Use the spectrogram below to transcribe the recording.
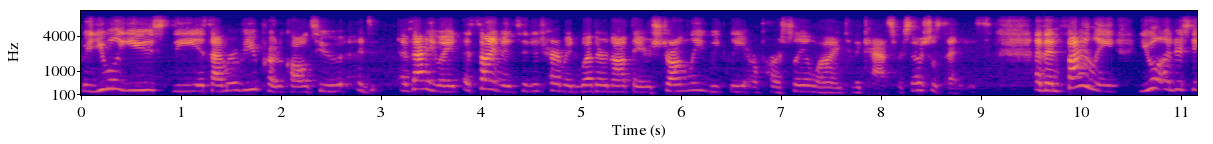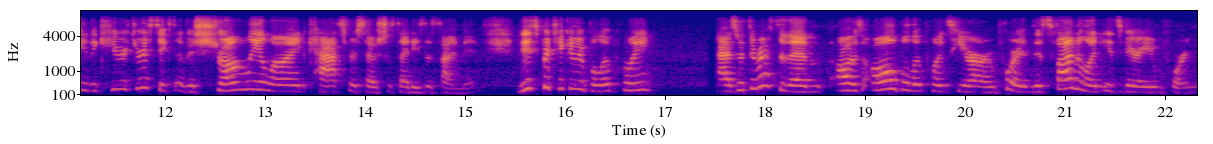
But you will use the assignment review protocol to evaluate assignments to determine whether or not they are strongly, weakly, or partially aligned to the KAS for social studies. And then finally, you will understand the characteristics of a strongly aligned KAS for social studies assignment. This particular bullet point as with the rest of them, all bullet points here are important, this final one is very important.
